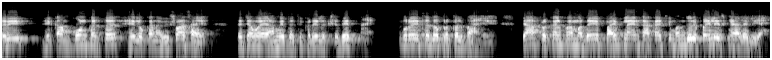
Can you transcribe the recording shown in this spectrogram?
तरी हे काम कोण करतं हे लोकांना विश्वास आहे. त्याच्यामुळे आम्ही त्याच्याकडे लक्ष देत नाही. बुराईचा जो प्रकल्प आहे त्या प्रकल्पामध्ये पाईपलाईन टाकायची मंजुरी पहिलेच मिळालेली आहे.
